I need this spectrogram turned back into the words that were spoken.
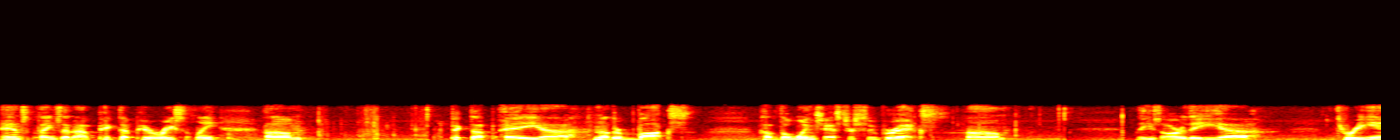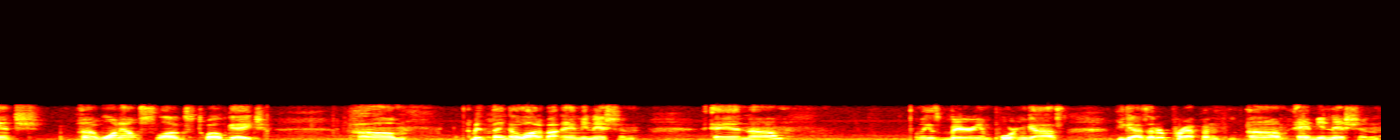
and some things that I've picked up here recently. Um, picked up a uh, another box of the Winchester Super X. Um, these are the uh, 3 inch uh, 1 ounce slugs, 12 gauge. Um, I've been thinking a lot about ammunition and um, I think it's very important, guys. You guys that are prepping, um, ammunition.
